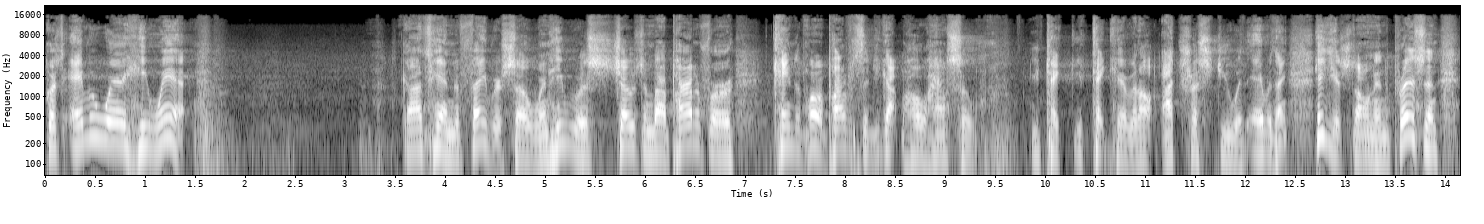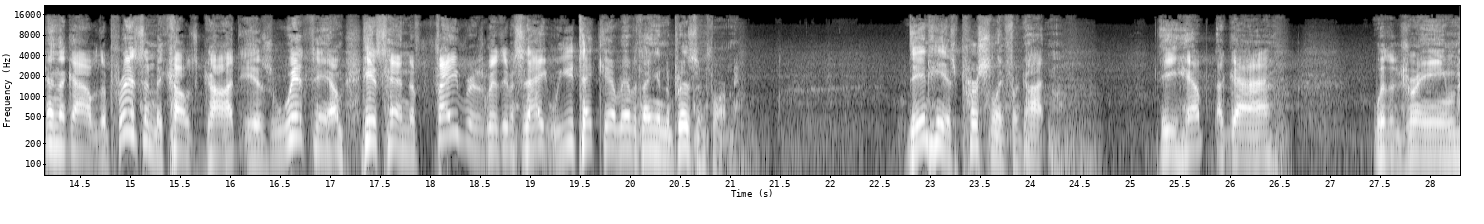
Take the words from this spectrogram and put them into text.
Because everywhere he went, God's hand of favor. So when he was chosen by Potiphar, came to the point where Potiphar said, You got my whole household. You take, you take care of it all. I trust you with everything. He gets thrown into prison, and the guy of the prison, because God is with him, his hand of favor is with him, and says, Hey, will you take care of everything in the prison for me? Then he is personally forgotten. He helped a guy with a dream.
